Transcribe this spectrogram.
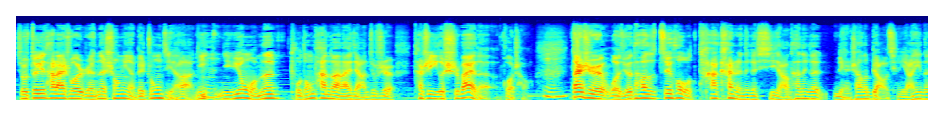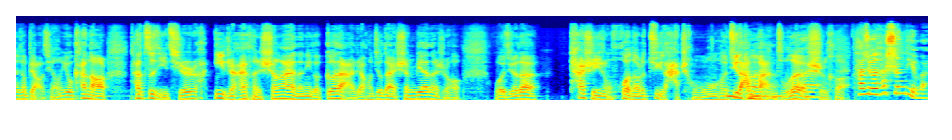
就是对于他来说，人的生命也被终结了。你嗯你用我们的普通判断来讲，就是它是一个失败的过程。嗯但是我觉得他的最后，他看着那个夕阳，他那个脸上的表情，杨毅那个表情，又看到他自己其实一直还很深爱的那个疙瘩，然后就在身边的时候，我觉得他是一种获得了巨大成功和巨大满足的时刻。他觉得他身体完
